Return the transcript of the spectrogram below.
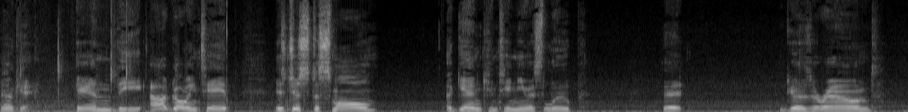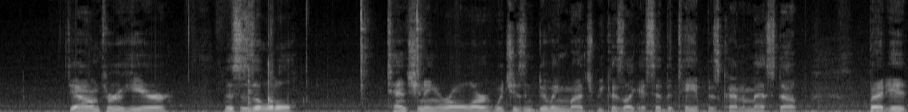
Okay, and the outgoing tape is just a small, again, continuous loop that goes around down through here. This is a little tensioning roller, which isn't doing much because, like I said, the tape is kind of messed up. But it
